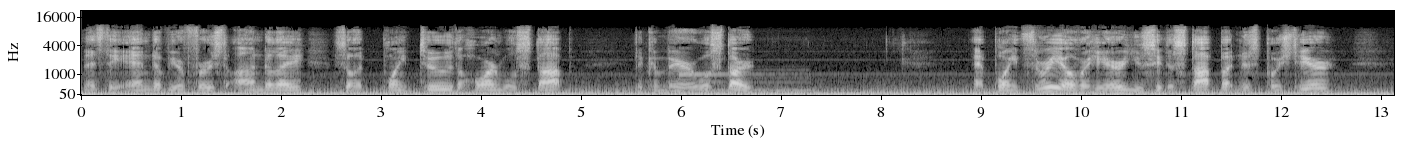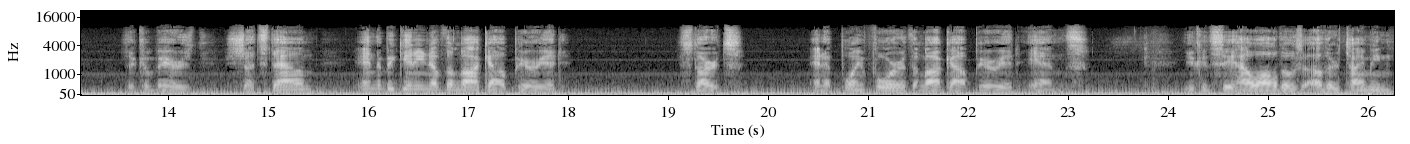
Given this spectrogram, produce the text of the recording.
That's the end of your first on delay. So at point 2, the horn will stop, the conveyor will start. At point 3 over here, you see the stop button is pushed here. The conveyor shuts down, and the beginning of the lockout period starts and at point four the lockout period ends. You can see how all those other timing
